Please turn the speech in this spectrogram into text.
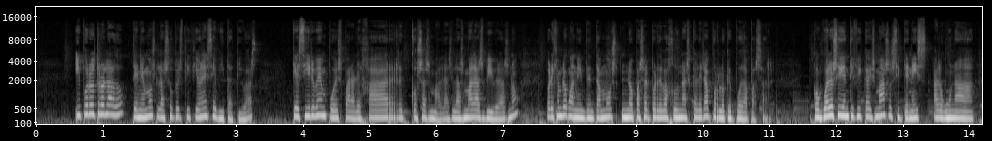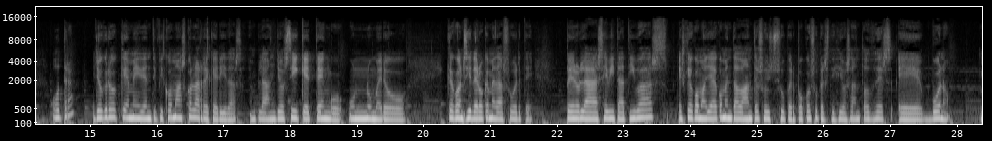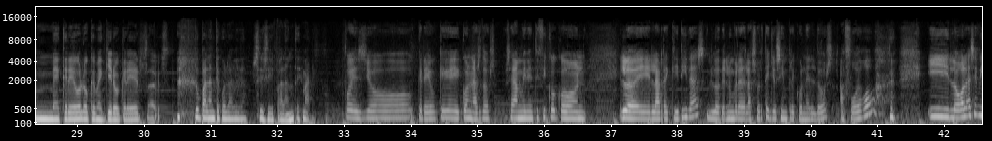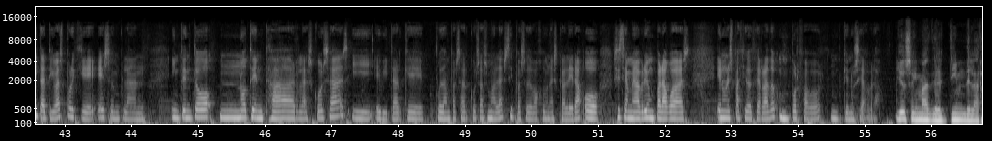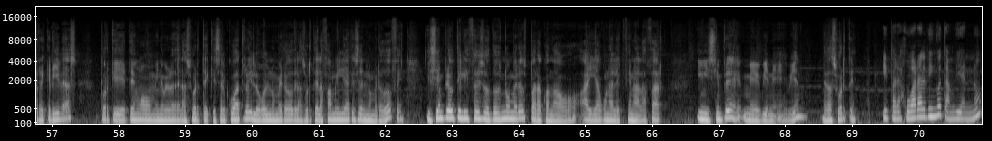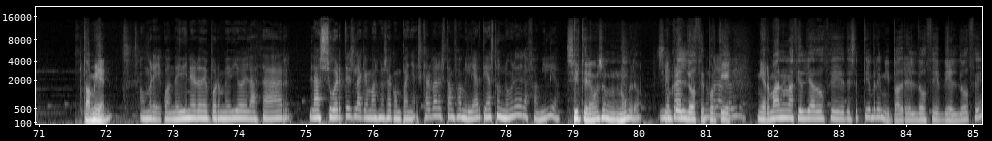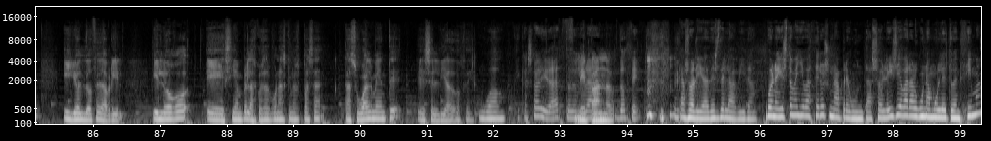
Y por otro lado, tenemos las supersticiones evitativas, que sirven pues para alejar cosas malas, las malas vibras, ¿no? Por ejemplo, cuando intentamos no pasar por debajo de una escalera por lo que pueda pasar. ¿Con cuál os identificáis más o si tenéis alguna otra? Yo creo que me identifico más con las requeridas. En plan, yo sí que tengo un número que considero que me da suerte. Pero las evitativas, es que como ya he comentado antes, soy súper poco supersticiosa. Entonces, eh, bueno, me creo lo que me quiero creer, ¿sabes? Tú pa'lante con la vida. Sí, sí, para adelante. Vale. Pues yo creo que con las dos. O sea, me identifico con lo de las requeridas, lo del número de la suerte, yo siempre con el 2 a fuego. y luego las evitativas porque eso, en plan, intento no tentar las cosas y evitar que puedan pasar cosas malas si paso debajo de una escalera o si se me abre un paraguas en un espacio cerrado, por favor, que no se abra. yo soy más del team de las requeridas porque tengo mi número de la suerte que es el 4 y luego el número de la suerte de la familia que es el número 12. Y siempre utilizo esos dos números para cuando hay alguna elección al azar. Y siempre me viene bien, me da suerte. Y para jugar al bingo también, ¿no? También, Hombre, cuando hay dinero de por medio, el azar, la suerte es la que más nos acompaña. Es que Álvaro es tan familiar, tienes tu número de la familia. sí, tenemos un número. Siempre Nunca- el 12, nunca lo había porque mi hermano nació el día 12 de septiembre, mi padre el 12 del 12 y yo el 12 de abril. Y luego eh, siempre las cosas buenas que nos pasan, casualmente, es el día 12. Wow. Qué casualidad, todo en Flipando. plan 12. Casualidades de la vida. Bueno, y esto me lleva a haceros una pregunta. ¿Soléis llevar algún amuleto encima?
